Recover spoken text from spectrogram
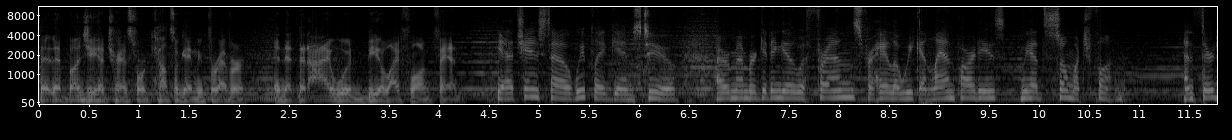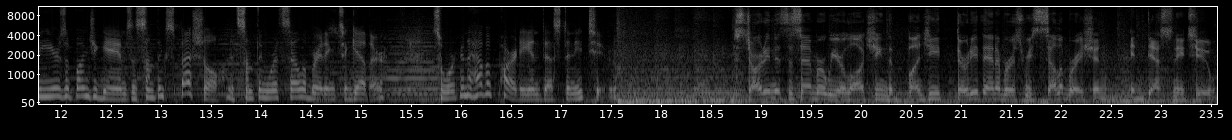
that, that Bungie had transformed console gaming forever and that, that I would be a lifelong fan. Yeah, it changed how we played games too. I remember getting together with friends for Halo weekend LAN parties. We had so much fun. And 30 years of Bungie games is something special. It's something worth celebrating together. So we're going to have a party in Destiny 2. Starting this December, we are launching the Bungie 30th Anniversary Celebration in Destiny 2.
